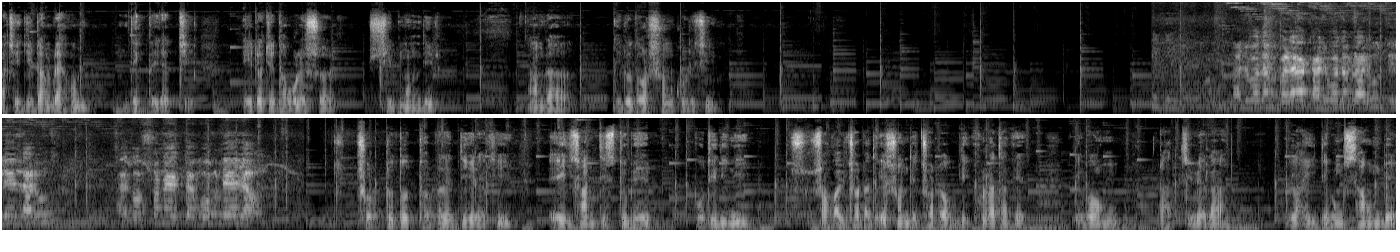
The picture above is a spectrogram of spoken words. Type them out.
আছে, যেটা আমরা এখন দেখতে যাচ্ছি। এটা হচ্ছে ধবলেশ্বর শিব মন্দির। আমরা এটা দর্শন করেছি। কাজু বাদাম পেড়া কাজু বাদাম লাড়ু, তিলের লাড়ু। যাও। ছোট্ট তথ্য আপনাদের দিয়ে রাখি। এই শান্তিস্তূপে প্রতিদিনই সকাল ছটা থেকে সন্ধ্যে ছটা অবধি খোলা থাকে এবং রাত্রিবেলা লাইট এবং সাউন্ডের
